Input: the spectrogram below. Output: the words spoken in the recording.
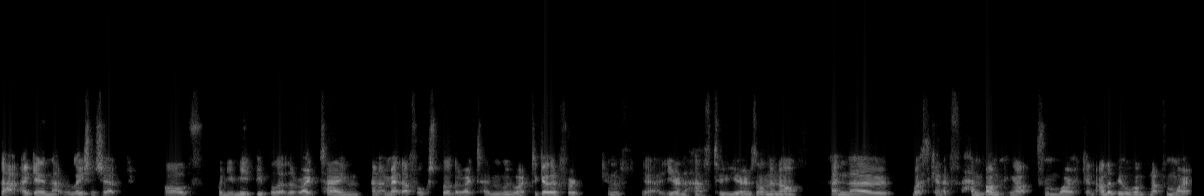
that again, that relationship of when you meet people at the right time, and I met that focus at the right time, and we worked together for kind of yeah, a year and a half, two years on and off. And now with kind of him bumping up from work and other people bumping up from work,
